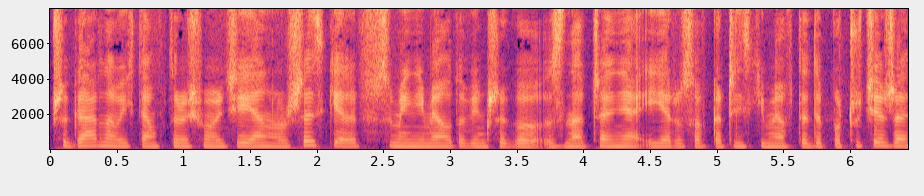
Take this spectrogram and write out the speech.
Przygarnął ich tam w którymś momencie Jan Olszewski, ale w sumie nie miało to większego znaczenia i Jarosław Kaczyński miał wtedy poczucie, że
